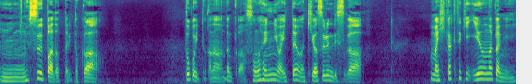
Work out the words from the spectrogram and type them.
うん、スーパーだったりとか、どこ行ったかな？なんか、その辺には行ったような気がするんですが、まあ比較的家の中に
